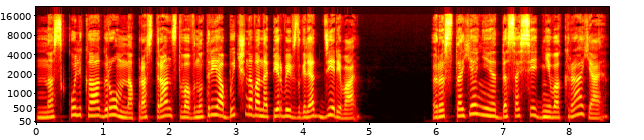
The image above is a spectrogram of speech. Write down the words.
насколько огромно пространство внутри обычного на первый взгляд дерева. Расстояние до соседнего края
